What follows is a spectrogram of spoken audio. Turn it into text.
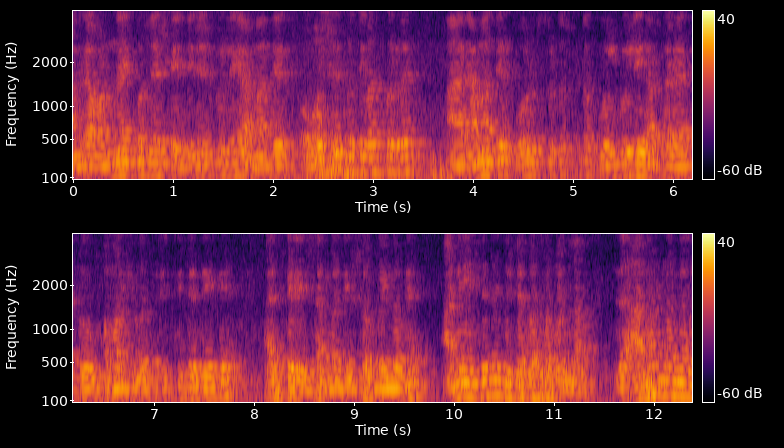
আমরা অন্যায় করলে সেই জিনিসগুলি আমাদের অবশ্যই প্রতিবাদ করবেন। আর আমাদের ভুল, ছোট ছোট ভুলগুলি আপনারা একটু ক্ষমাসুলভ দৃষ্টিতে দেখে আজকের এই সাংবাদিক সম্মেলনে আমি এই জন্য দুইটা কথা বললাম। যে আমার নামেও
